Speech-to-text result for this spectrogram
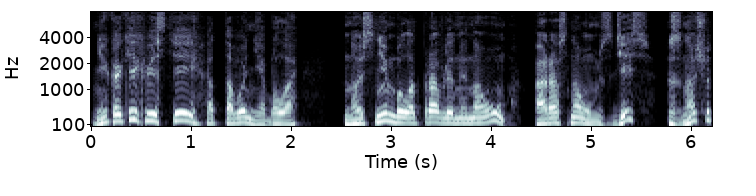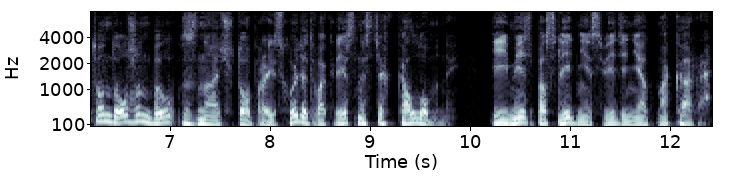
Никаких вестей от того не было. Но с ним был отправлен и Наум. А раз Наум здесь, значит, он должен был знать, что происходит в окрестностях Коломны и иметь последние сведения от Макара.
